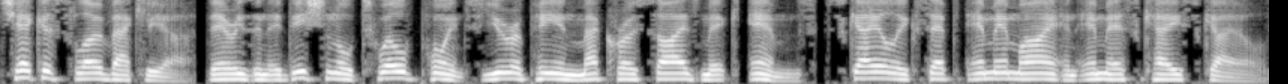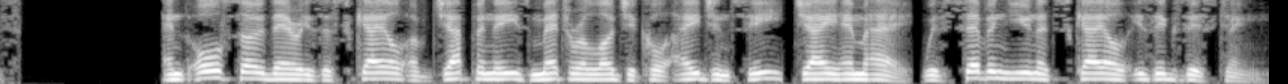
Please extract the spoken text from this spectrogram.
Czechoslovakia there is an additional 12 points European macroseismic EMS scale except MMI and MSK scales. And also there is a scale of Japanese Meteorological Agency JMA with 7 unit scale is existing.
